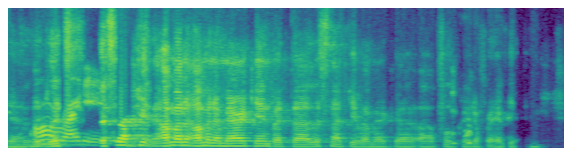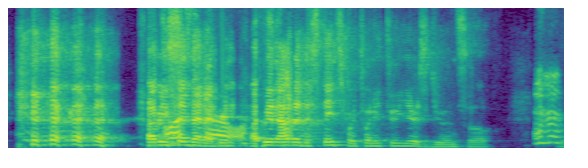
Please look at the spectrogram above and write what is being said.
Yeah, Alrighty. let's, let's not get. I'm an I'm an American, but uh, let's not give America uh, full credit for everything. Having said that, I've been I've been out of the states for 22 years, June. So. Yeah.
